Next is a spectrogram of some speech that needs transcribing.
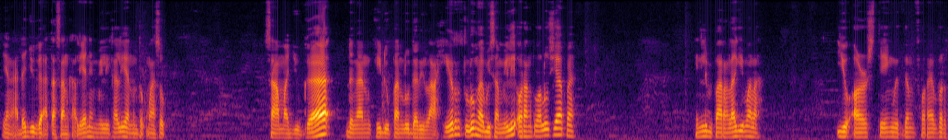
yang ada juga atasan kalian yang milih kalian untuk masuk sama juga dengan kehidupan lu dari lahir lu gak bisa milih orang tua lu siapa ini lebih parah lagi malah. You are staying with them forever.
